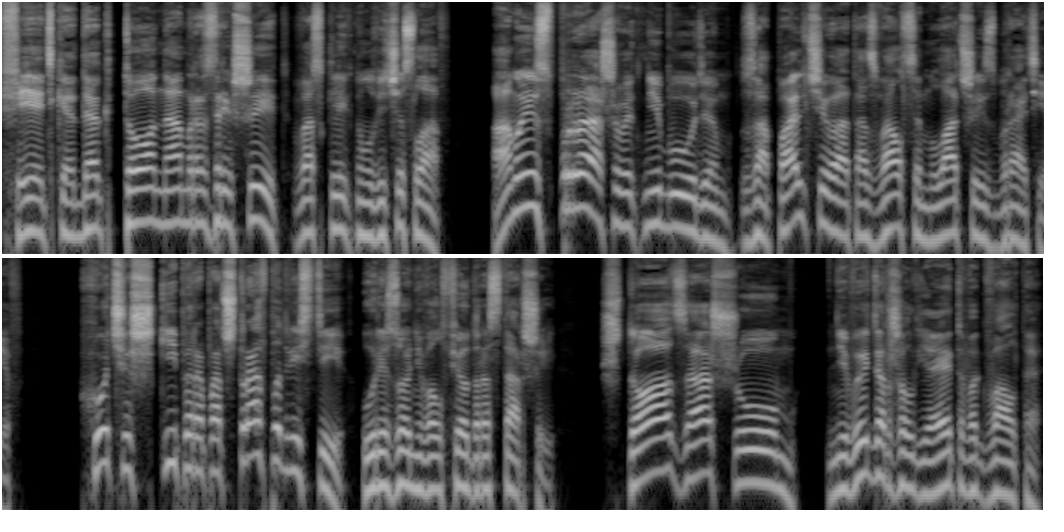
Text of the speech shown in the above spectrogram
«Федька, да кто нам разрешит?» — воскликнул Вячеслав. «А мы спрашивать не будем», — запальчиво отозвался младший из братьев. «Хочешь шкипера под штраф подвести?» — урезонивал Федора-старший. «Что за шум?» — не выдержал я этого гвалта.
